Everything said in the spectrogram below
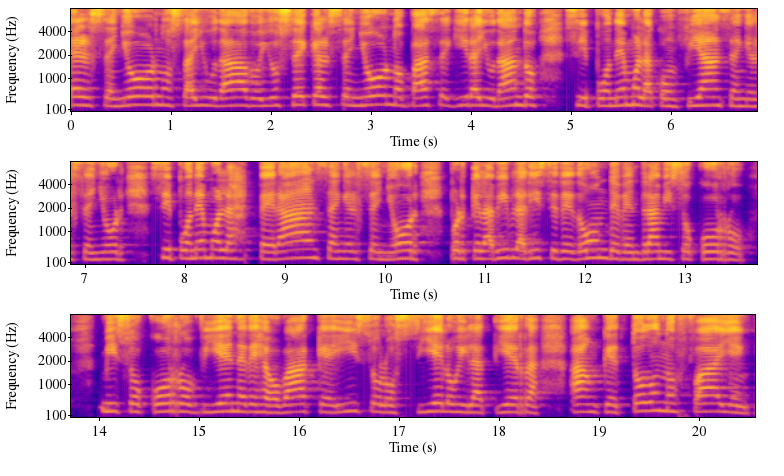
el Señor nos ha ayudado. Yo sé que el Señor nos va a seguir ayudando si ponemos la confianza en el Señor, si ponemos la esperanza en el Señor, porque la Biblia dice, ¿de dónde vendrá mi socorro? Mi socorro viene de Jehová que hizo los cielos y la tierra, aunque todos nos fallen,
